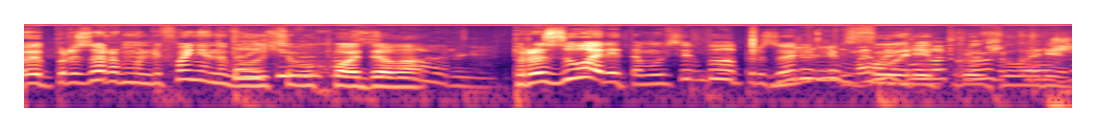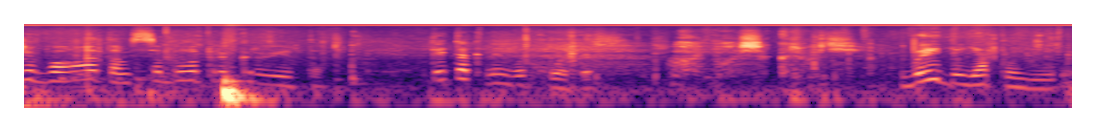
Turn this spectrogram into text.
е, прозорому ліфоні на вулицю виходила? Прозорі, там у всіх були прозорі ліфони. мене Прозорі, кружева, там все було прикрито. Ти так не виходиш. Ой, боже, коротше. Вийди, я повірю.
